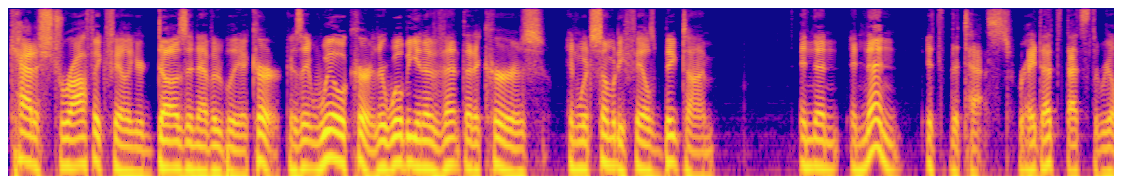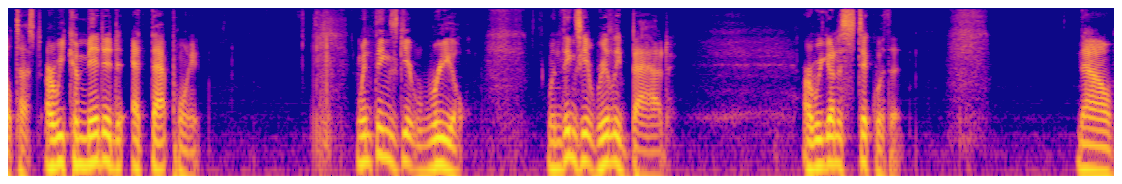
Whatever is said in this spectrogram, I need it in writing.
catastrophic failure does inevitably occur because it will occur. There will be an event that occurs in which somebody fails big time, and then and then it's the test, right? That's that's the real test. Are we committed at that point? When things get real, when things get really bad, are we going to stick with it? Now,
